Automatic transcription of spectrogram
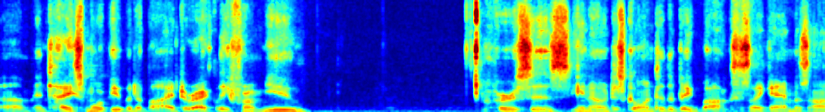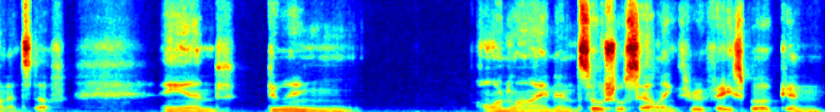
um, entice more people to buy directly from you versus you know just going to the big boxes like Amazon and stuff, and doing online and social selling through Facebook and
